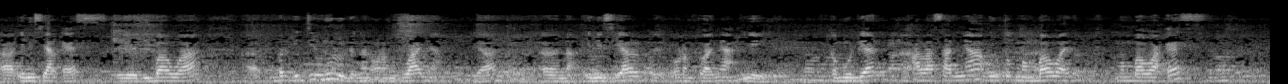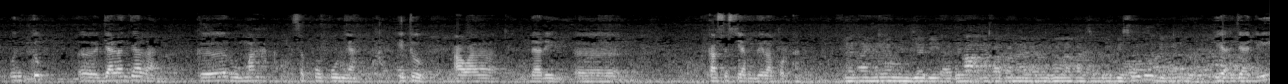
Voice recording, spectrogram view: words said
eh, inisial S eh, dibawa eh, berizin dulu dengan orang tuanya ya eh, nah inisial eh, orang tuanya Y kemudian eh, alasannya untuk membawa membawa S untuk eh, jalan-jalan uh, ke rumah sepupunya. Itu awal dari uh, kasus yang dilaporkan. Dan akhirnya menjadi adanya penyekapan yang menggunakan sebelah pisau itu gimana? Ya, jadi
